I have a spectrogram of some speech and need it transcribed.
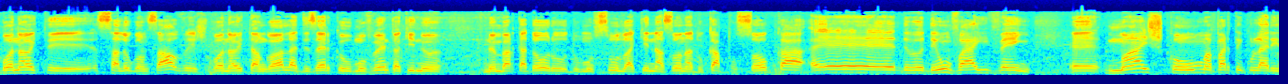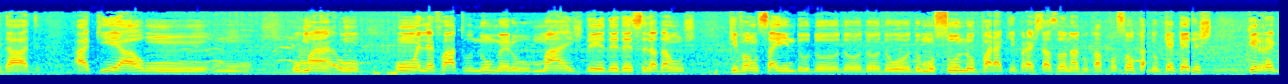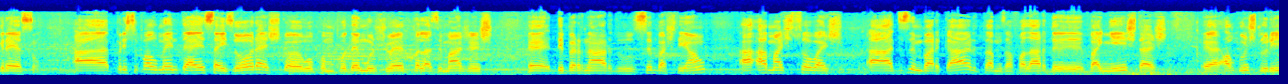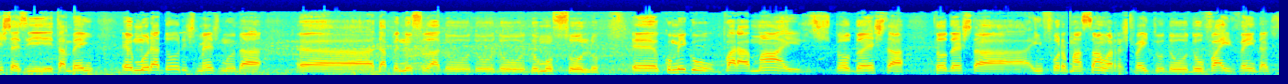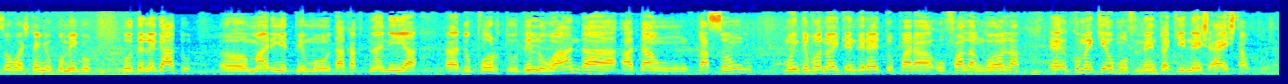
Boa noite, Salu Gonçalves. Boa noite, Angola. Dizer que o movimento aqui no, no embarcador do Mussul, aqui na zona do Capo Soca, é de, de um vai e vem, é, mas com uma particularidade. Aqui há um, um, uma, um, um elevado número mais de, de, de cidadãos que vão saindo do, do, do, do, do Mussulo para aqui, para esta zona do Capoçoca, do que aqueles que regressam. Ah, principalmente a essas horas, como podemos ver pelas imagens eh, de Bernardo Sebastião, há, há, mais pessoas a desembarcar, estamos a falar de banhistas, eh, alguns turistas e também eh, moradores mesmo da, eh, da península do, do, do, do Mussulo. Eh, comigo, para mais toda esta toda esta informação a respeito do, do vai e vem das pessoas. Tenho comigo o delegado uh, marítimo da capitania uh, do porto de Luanda, Adão Kassongo. Muito boa noite em direto para o Fala Angola. Uh, como é que é o movimento aqui nesta, a esta altura?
